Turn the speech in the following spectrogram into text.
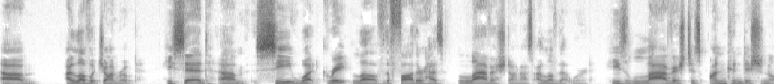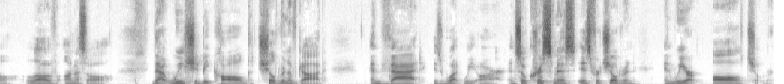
Um, I love what John wrote. He said, um, See what great love the Father has lavished on us. I love that word. He's lavished his unconditional love on us all, that we should be called children of God. And that is what we are. And so Christmas is for children, and we are all children.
